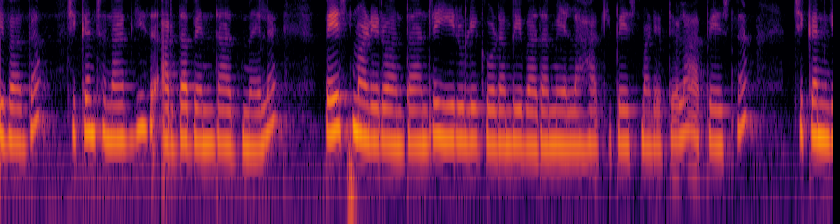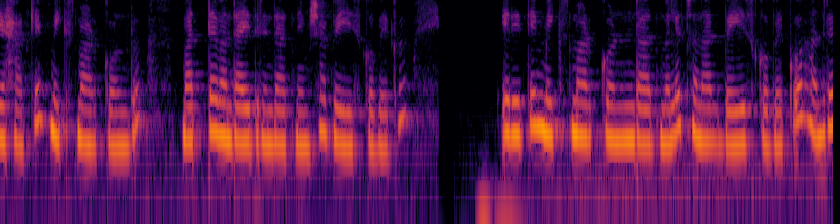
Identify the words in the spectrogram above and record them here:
ಇವಾಗ ಚಿಕನ್ ಚೆನ್ನಾಗಿ ಅರ್ಧ ಬೆಂದಾದಮೇಲೆ ಪೇಸ್ಟ್ ಮಾಡಿರೋ ಅಂದರೆ ಈರುಳ್ಳಿ, ಗೋಡಂಬಿ, ಬಾದಾಮಿ ಎಲ್ಲ ಹಾಕಿ ಪೇಸ್ಟ್ ಮಾಡಿರ್ತೀವಲ್ಲ, ಆ ಪೇಸ್ಟ್ನ ಚಿಕನ್ಗೆ ಹಾಕಿ ಮಿಕ್ಸ್ ಮಾಡಿಕೊಂಡು ಮತ್ತೆ ಒಂದು ಐದರಿಂದ ಹತ್ತು ನಿಮಿಷ ಬೇಯಿಸ್ಕೋಬೇಕು. ಈ ರೀತಿ ಮಿಕ್ಸ್ ಮಾಡ್ಕೊಂಡಾದ್ಮೇಲೆ ಚೆನ್ನಾಗಿ ಬೇಯಿಸ್ಕೋಬೇಕು. ಅಂದರೆ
